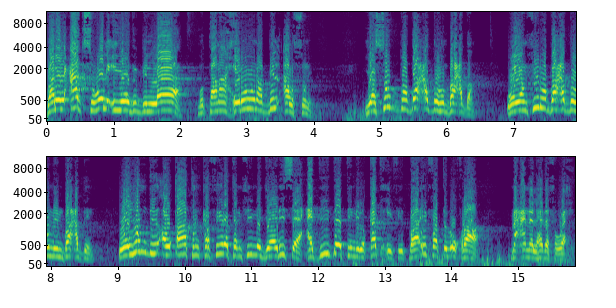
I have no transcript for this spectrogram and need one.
bal ilcaksu wاlciyaadu biاllaah mutanaaxiruuna biاlalsuni yasubu bacduhum bacdan wayanfiru bacduhum min bacdin wayumdi awqaatan kaiiraة fii majaalisa cadiidaة lilqadxi fi daa'ifati اlأkhraa macana alhadafa waaxid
